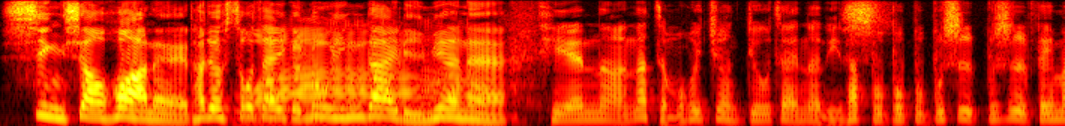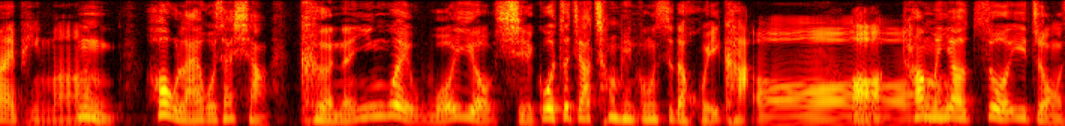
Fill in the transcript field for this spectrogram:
性笑话呢，他就收在一个录音带里面呢。天哪，那怎么会这样丢在那里？它不不不不是不是非卖品吗？嗯，后来我在想，可能因为我有写过这家唱片公司的回卡哦，他们要做一种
